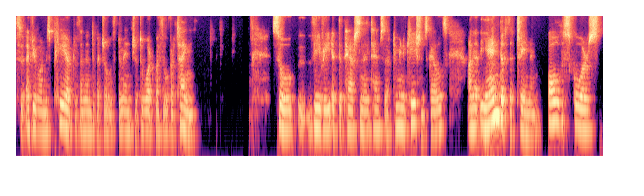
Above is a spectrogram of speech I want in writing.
So everyone was paired with an individual with dementia to work with over time. So they rated the person in terms of their communication skills. And at the end of the training, all the scores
